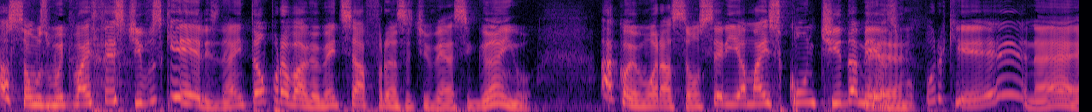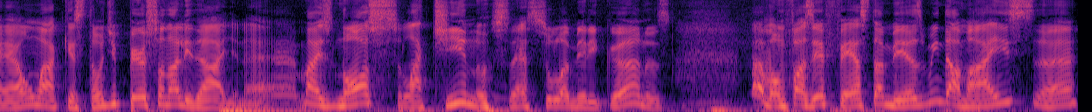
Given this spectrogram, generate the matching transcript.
nós somos muito mais festivos que eles, né? Então, provavelmente, se a França tivesse ganho, a comemoração seria mais contida mesmo, é. porque, né, é uma questão de personalidade, né? Mas nós, latinos, né, sul-americanos, ah, vamos fazer festa mesmo, ainda mais, né?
